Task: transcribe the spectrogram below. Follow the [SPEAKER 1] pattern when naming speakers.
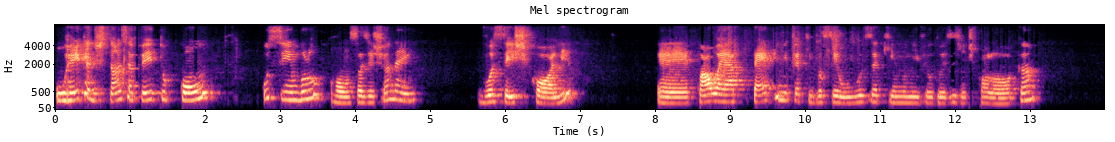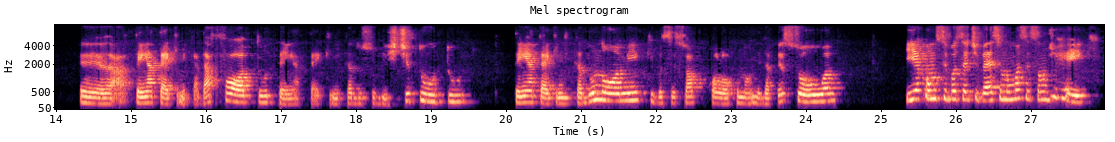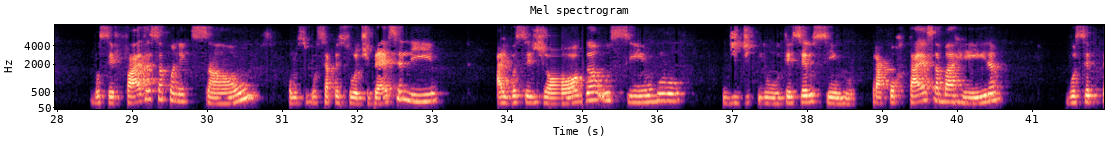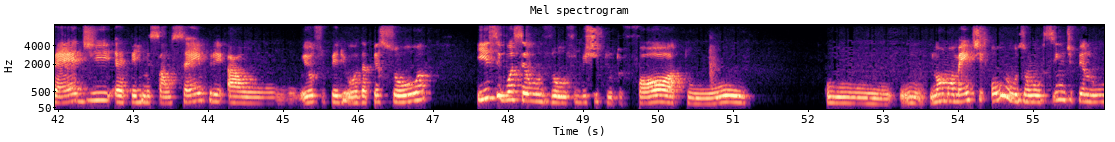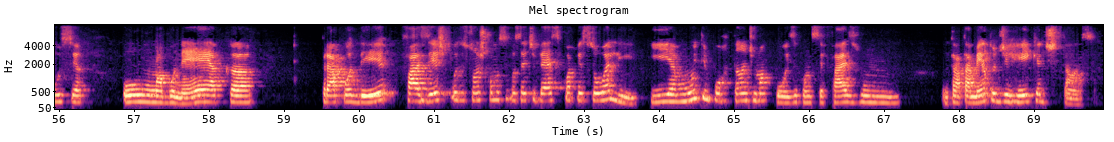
[SPEAKER 1] O reiki à distância é feito com o símbolo Ronsa Jechonem. Você escolhe é, qual é a técnica que você usa, aqui no nível 2 a gente coloca. É, tem a técnica da foto, tem a técnica do substituto, tem a técnica do nome, que você só coloca o nome da pessoa. E é como se você estivesse numa sessão de reiki. Você faz essa conexão, como se você, a pessoa estivesse ali, aí você joga o símbolo de, de, do terceiro símbolo para cortar essa barreira. Você pede é, permissão sempre ao eu superior da pessoa. E se você usou o substituto foto ou o, o, normalmente ou usam um ursinho de pelúcia ou uma boneca para poder fazer as posições como se você tivesse com a pessoa ali. E é muito importante uma coisa quando você faz um, um tratamento de reiki à distância.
